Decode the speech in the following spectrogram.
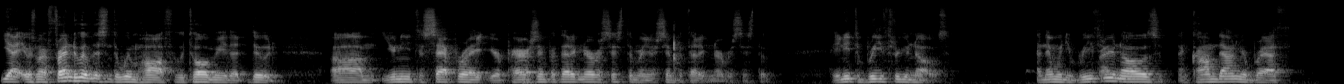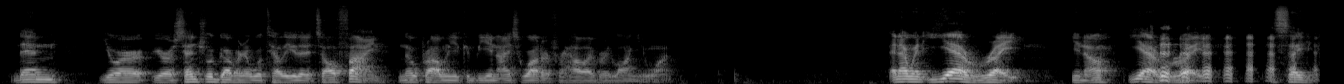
yeah, it was my friend who had listened to Wim Hof who told me that, dude, um, you need to separate your parasympathetic nervous system and your sympathetic nervous system. And you need to breathe through your nose, and then when you breathe through your nose and calm down your breath, then your your central governor will tell you that it's all fine, no problem. You can be in ice water for however long you want. And I went, yeah, right. You know, yeah, right. It's like,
